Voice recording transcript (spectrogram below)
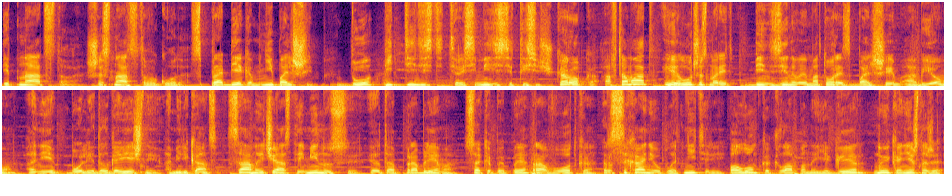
15-16 года с пробегом небольшим до 50-70 тысяч. Коробка автомат и лучше смотреть бензиновые моторы с большим объемом. Они более долговечные, американцев. Самые частые минусы это проблема с АКПП, проводка, рассыхание уплотнителей, поломка клапана ЕГР, ну и конечно же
